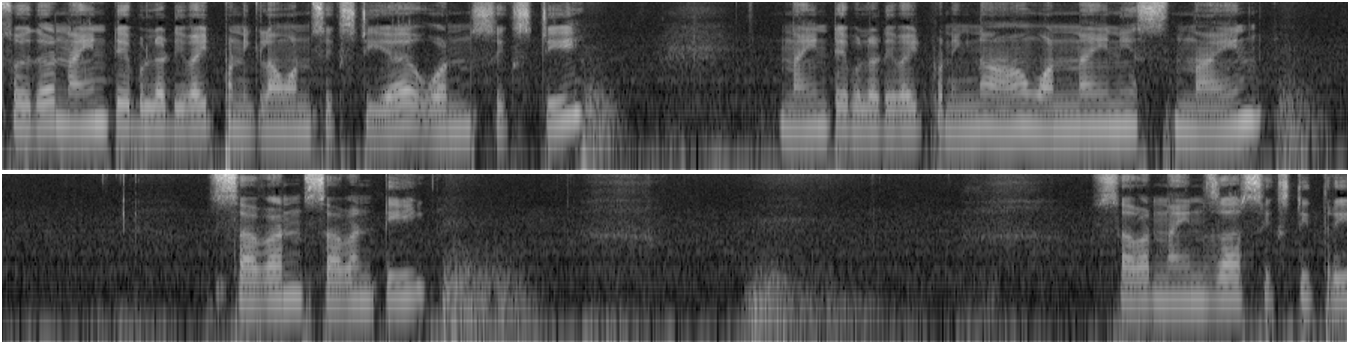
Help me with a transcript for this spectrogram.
so இதை நைன் டேபிளில் டிவைட் பண்ணிக்கலாம். ஒன் சிக்ஸ்டியை ஒன் சிக்ஸ்டி நைன் டேபிளில் டிவைட் பண்ணிங்கன்னா one nine is nine seven seventy seven nines are sixty three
